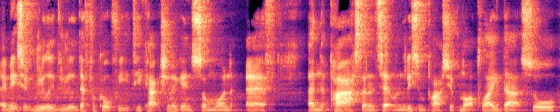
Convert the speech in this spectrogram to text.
it makes it really, really difficult for you to take action against someone if in the past and certainly in the recent past you've not applied that. So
